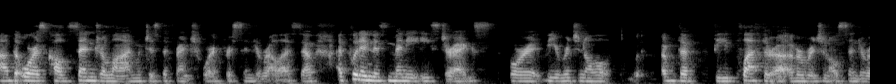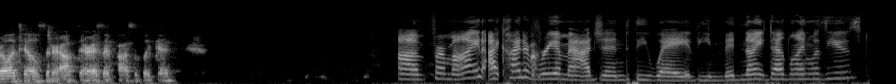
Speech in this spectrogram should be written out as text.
Uh, the ore is called Cendrillon, which is the French word for Cinderella. So I put in as many Easter eggs for the original of the, the plethora of original Cinderella tales that are out there as I possibly could. Um, for mine, I kind of reimagined the way the midnight deadline was used.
